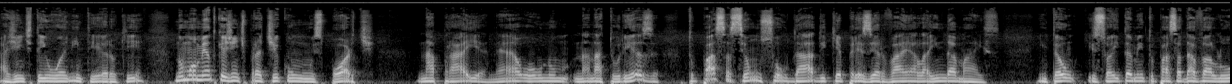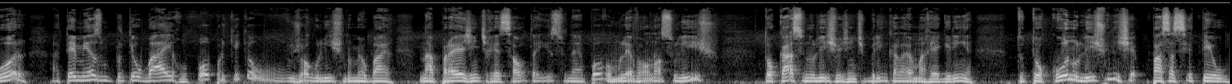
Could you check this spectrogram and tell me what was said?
A gente tem o ano inteiro aqui. No momento que a gente pratica um esporte na praia, né? Ou no, na natureza, tu passa a ser um soldado e quer preservar ela ainda mais. Então, isso aí também tu passa a dar valor até mesmo pro teu bairro. Pô, por que, que eu jogo lixo no meu bairro? Na praia a gente ressalta isso, né? Pô, vamos levar o nosso lixo. Tocasse no lixo, a gente brinca lá, é uma regrinha. Tu tocou no lixo, o lixo é, passa a ser teu.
